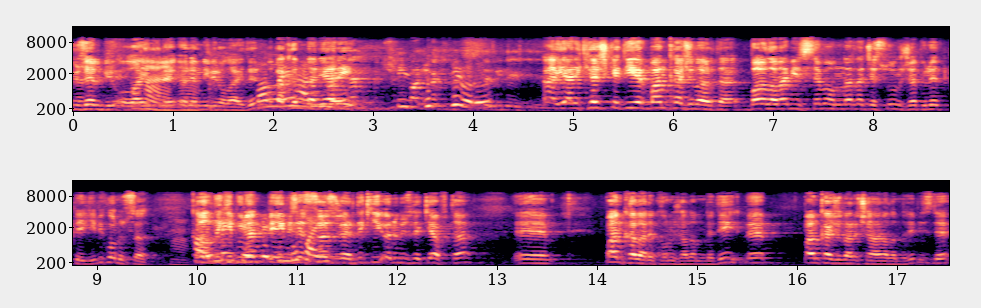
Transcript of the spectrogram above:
güzel bir olay O da ve önemli, önemli bir olaydır. Vallahi o bakımdan yani Bey- Biz istiyoruz. ha, yani keşke diğer bankacılar da bağlanabilse ve onlar da cesurca Bülent Bey gibi konuşsa. Harun Kaldı ki Bülent Bey bize bu söz verdi ki önümüzdeki hafta e, bankaları konuşalım dedi ve bankacıları çağıralım dedi. Biz de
